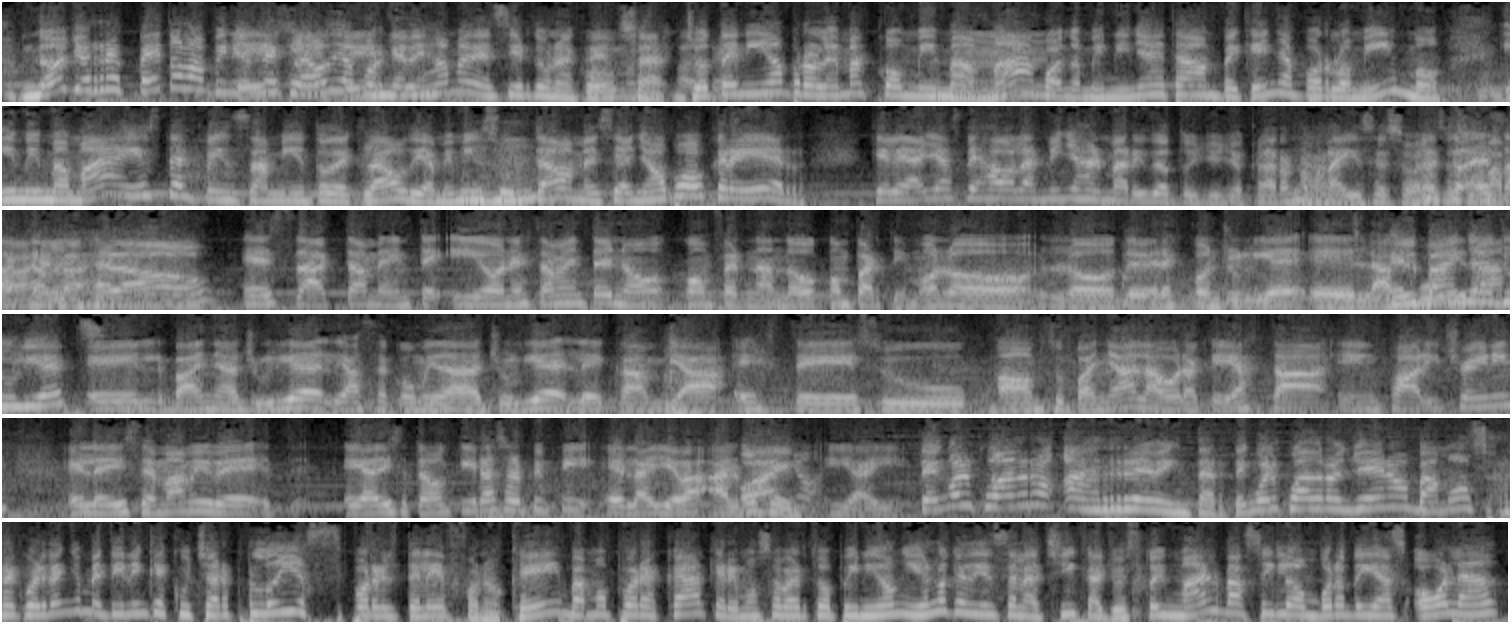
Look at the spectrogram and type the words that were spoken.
No, yo respeto la opinión Sí, de Claudia sí. porque déjame decirte una cosa. Yo tenía problemas con mi mamá cuando mis niñas estaban pequeñas por lo mismo. Y mi mamá es del pensamiento de Claudia. A mí me insultaba, me decía, yo no puedo creer que le hayas dejado a las niñas al marido tuyo. Yo, claro, no me la hice sola. ese es su papá. Hello. Exactamente. Y honestamente no, con Fernando compartimos lo- los deberes con Juliet. eh, la ¿Él cuida, baña Juliet? Él baña a Juliet, le hace comida a Juliet, le cambia este su, um, su pañal ahora que ella está en potty training. Él le dice, mami, ve, ella dice, tengo que ir a hacer pipí. Él la lleva al baño y ahí. Tengo el cuadro a reventar, tengo el cuadro lleno. Vamos, recuerden que me tienen que escuchar, please, por el teléfono, ¿ok? Vamos por acá, queremos saber tu opinión. Y es lo que dice la chica. Yo estoy mal, vacilón. Buenos días, hola.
